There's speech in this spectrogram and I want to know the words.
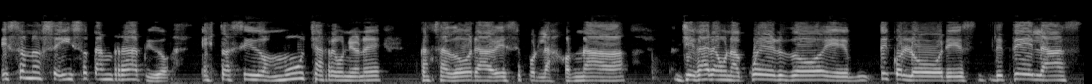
eso no se hizo tan rápido. Esto ha sido muchas reuniones cansadoras a veces por la jornada, llegar a un acuerdo eh, de colores, de telas.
